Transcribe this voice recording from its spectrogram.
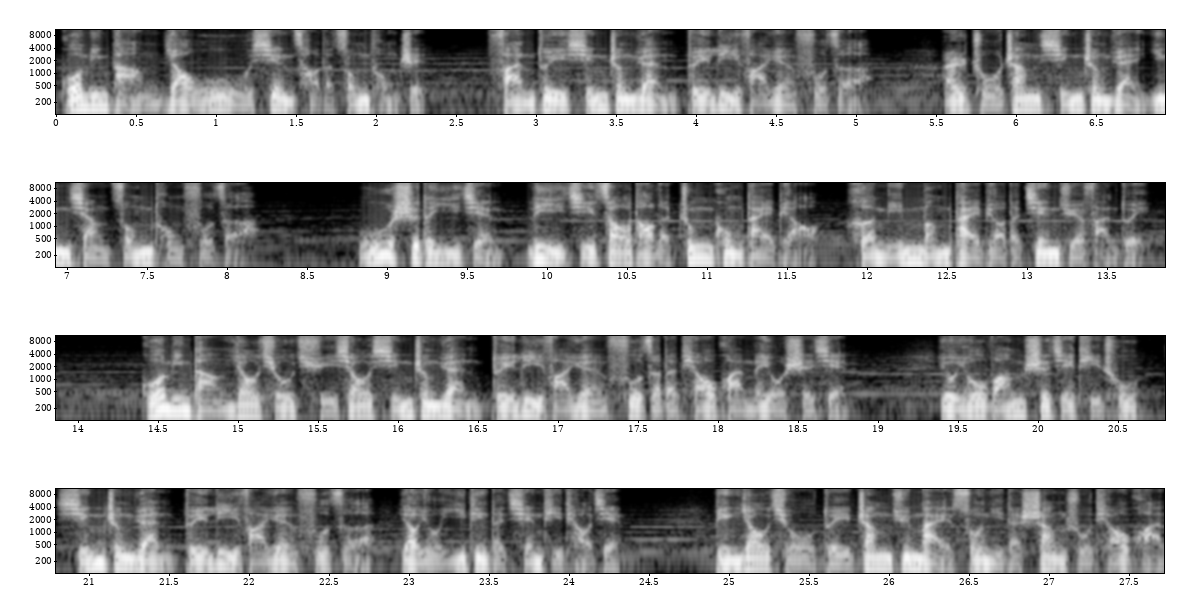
国民党要五五宪草的总统制，反对行政院对立法院负责，而主张行政院应向总统负责。吴氏的意见立即遭到了中共代表和民盟代表的坚决反对。国民党要求取消行政院对立法院负责的条款没有实现，又由王世杰提出行政院对立法院负责要有一定的前提条件，并要求对张君迈所拟的上述条款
